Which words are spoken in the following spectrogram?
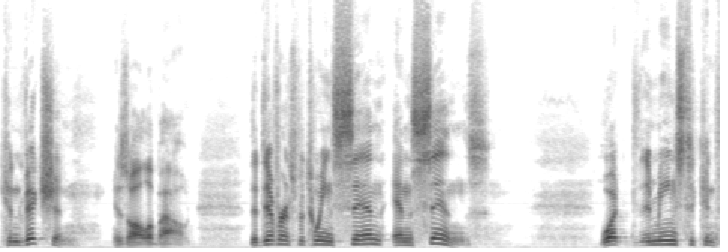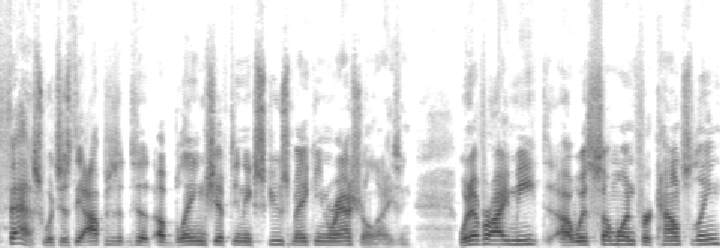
conviction is all about. The difference between sin and sins. What it means to confess, which is the opposite of blame shifting, excuse making, rationalizing. Whenever I meet uh, with someone for counseling,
